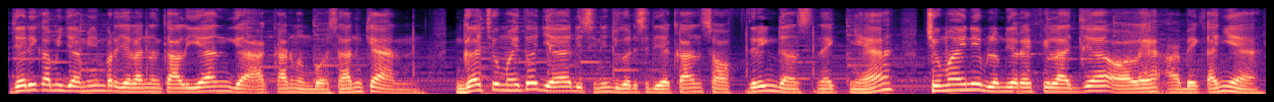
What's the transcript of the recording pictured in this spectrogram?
Jadi kami jamin perjalanan kalian gak akan membosankan. Gak cuma itu aja, di sini juga disediakan soft drink dan snacknya. Cuma ini belum direfill aja oleh ABK-nya.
